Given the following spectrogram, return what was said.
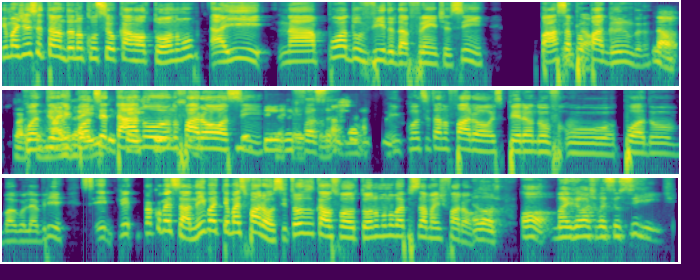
Imagina você tá andando com seu carro autônomo, aí na porra do vidro da frente, assim, passa Então. propaganda. Não, Quando, enquanto você tá no, no farol, assim. Enquanto você tá no farol esperando o, o porra do bagulho abrir. Pra começar, nem vai ter mais farol. Se todos os carros forem autônomos, não vai precisar mais de farol. É lógico. Ó, mas eu acho que vai ser o seguinte.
